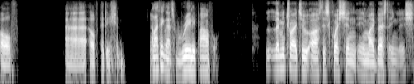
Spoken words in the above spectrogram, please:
of uh, of edition. And I think that's really powerful. Let me try to ask this question in my best English,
